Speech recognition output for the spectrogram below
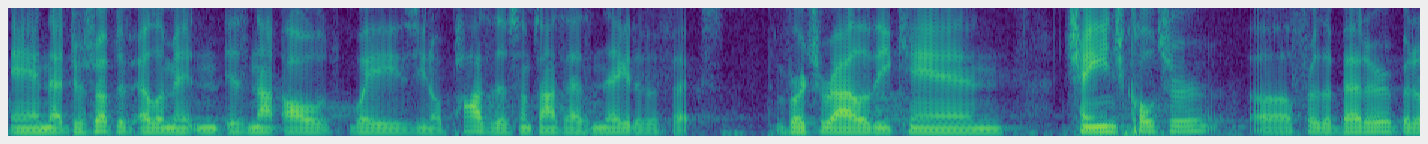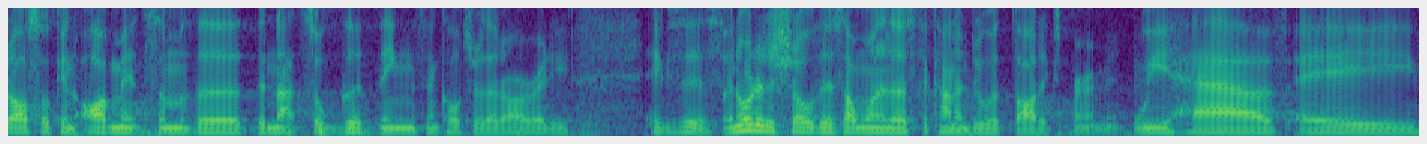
and that disruptive element is not always you know positive. Sometimes it has negative effects. Virtuality can change culture uh, for the better but it also can augment some of the, the not so good things in culture that already exist. In order to show this i wanted us to kind of do a thought experiment. We have a,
